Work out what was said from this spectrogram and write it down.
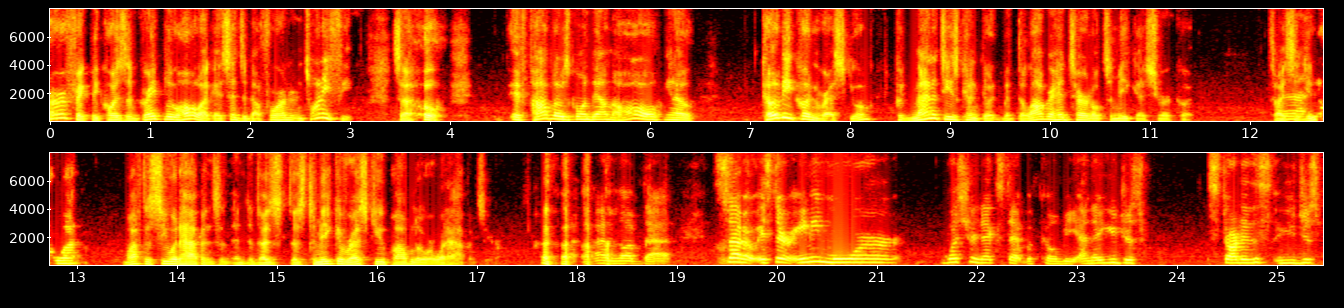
perfect, because the Great Blue Hole, like I said, is about 420 feet. So if Pablo's going down the hole, you know, Kobee couldn't rescue him. Manatees couldn't go, but the loggerhead turtle, Tamika, sure could. So I Yeah. said, you know what? We'll have to see what happens. And, and does does Tamika rescue Pablo or what happens here? I love that. So, is there any more? What's your next step with Kobee? I know you just started this, you just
